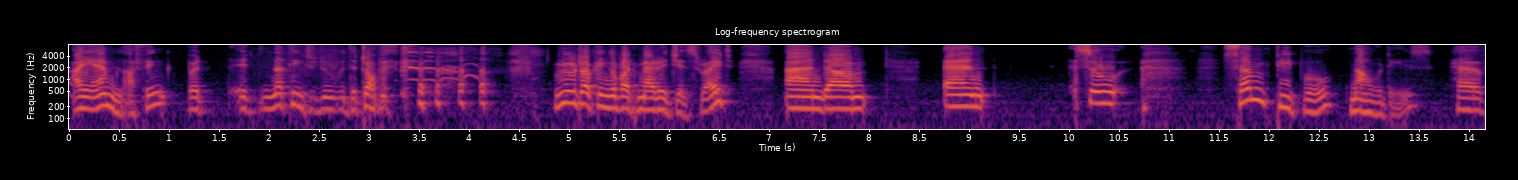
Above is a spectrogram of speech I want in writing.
I am laughing, but it's nothing to do with the topic. we were talking about marriages, right? And um, and so some people nowadays have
